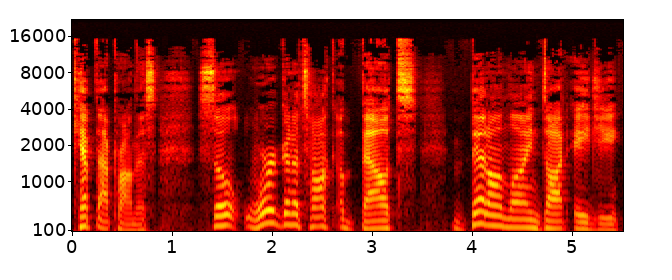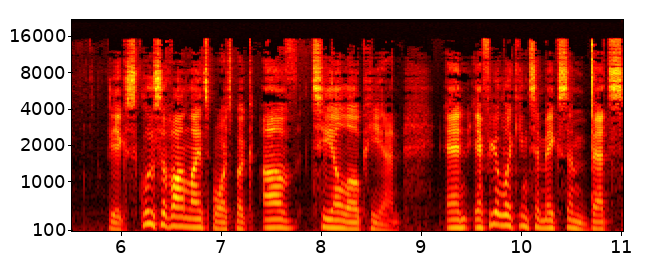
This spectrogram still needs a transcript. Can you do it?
kept that promise. So we're to talk about betonline.ag, the exclusive online sportsbook of TLOPN. And if you're looking to make some bets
